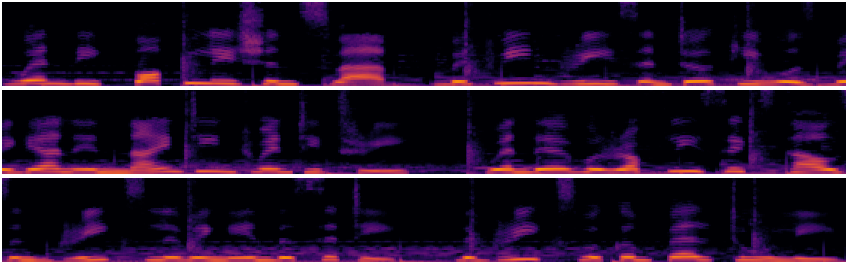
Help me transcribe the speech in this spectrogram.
When the population swap between Greece and Turkey was began in 1923, when there were roughly 6,000 Greeks living in the city, the Greeks were compelled to leave.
